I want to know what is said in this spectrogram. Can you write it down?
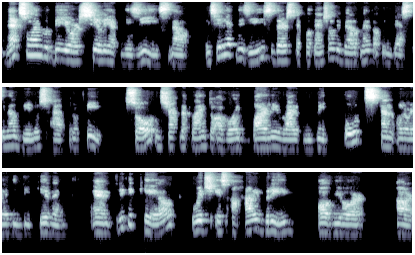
Next one would be your celiac disease. Now, in celiac disease, there's a potential development of intestinal villus atrophy. So, instruct the client to avoid barley, rye, and wheat. Oats can already be given. And triticale, which is a hybrid of your uh,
